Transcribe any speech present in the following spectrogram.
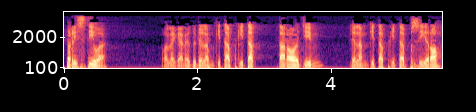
peristiwa oleh karena itu dalam kitab-kitab tarojim dalam kitab-kitab sirah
